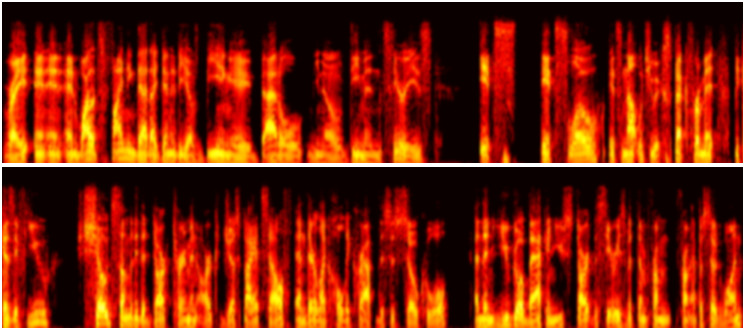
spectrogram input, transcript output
right? And and and while it's finding that identity of being a battle you know demon series it's it's slow. It's not what you expect from it because if you showed somebody the dark tournament arc just by itself and they're like holy crap this is so cool and then you go back and you start the series with them from from episode 1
